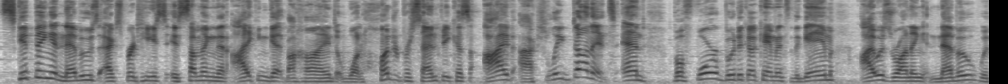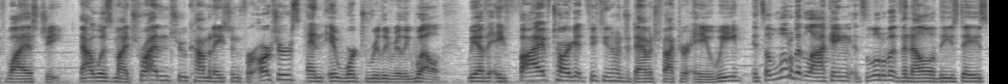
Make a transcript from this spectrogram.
skipping Nebu's expertise is something that I can get behind 100% because I've actually done it. And before Boudica came into the game I was running Nebu with YSG that was my tried and true combination for archers and it worked really really well. We have a five target 1500 damage factor AoE it's a little bit lacking. It's a little bit vanilla these days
